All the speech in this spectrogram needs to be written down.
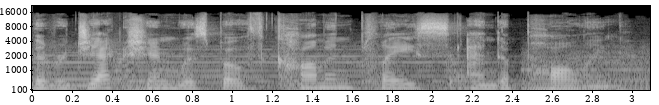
The rejection was both commonplace and appalling.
